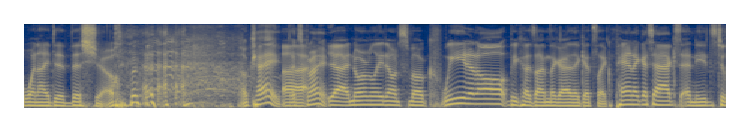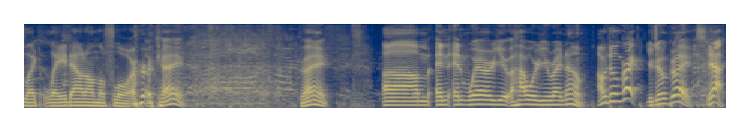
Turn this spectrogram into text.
when I did this show. Okay, that's Uh, great. Yeah, I normally don't smoke weed at all because I'm the guy that gets like panic attacks and needs to like lay down on the floor. Okay. Great. Um, and and where are you? How are you right now? I'm doing great. You're doing great. Yeah,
